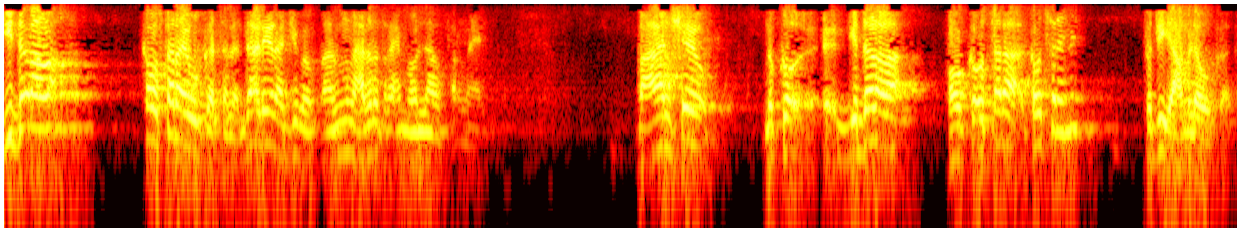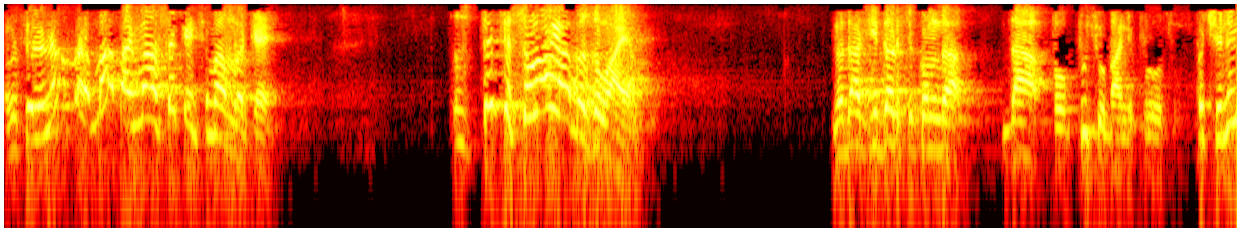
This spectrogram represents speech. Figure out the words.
ګیدړه کوثر یو کتل دا ډیر عجیب موږ حضرت رحم الله فرمایي بان شو نو ګیدړه او کوثر کوثر نه په دې عمله وکړه رسول الله ما ما ما سکه چې ما عمله کوي څه چې سوایا بزوایا نو دا ګیدړ چې کوم دا دا په پوچو باندې پروت په چلی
